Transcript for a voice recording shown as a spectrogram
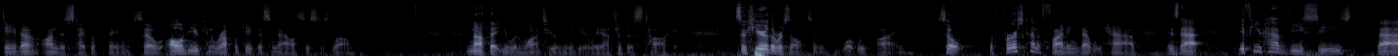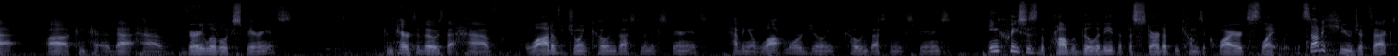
data on this type of thing. So all of you can replicate this analysis as well. Not that you would want to immediately after this talk. So here are the results of what we find. So the first kind of finding that we have is that if you have VCs that, uh, compare, that have very little experience, compared to those that have a lot of joint co-investment experience, having a lot more joint co-investment experience increases the probability that the startup becomes acquired slightly. It's not a huge effect,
